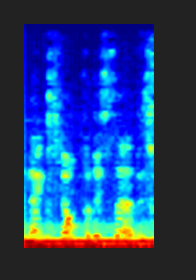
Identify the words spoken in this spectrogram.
The next stop for this service.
